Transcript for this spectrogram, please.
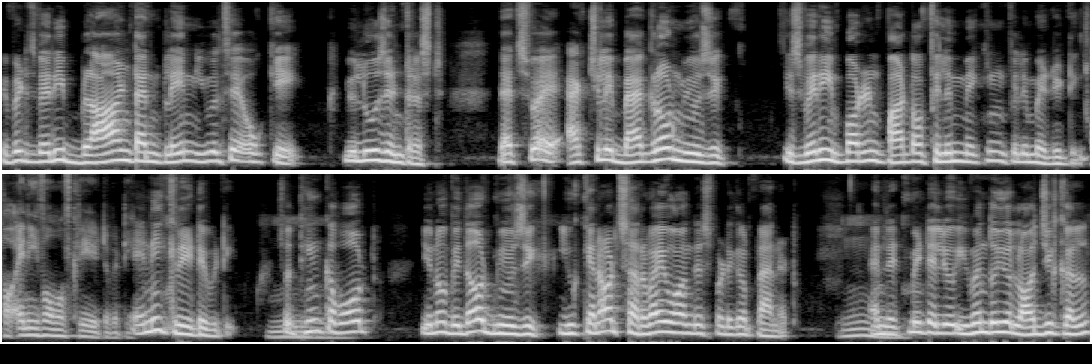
If it's very blunt and plain, you will say, okay, you lose interest. That's why actually background music is very important part of filmmaking, film editing. or any form of creativity. any creativity. So think Hmm. about, you know, without music, you cannot survive on this particular planet. And Hmm. let me tell you, even though you're logical,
